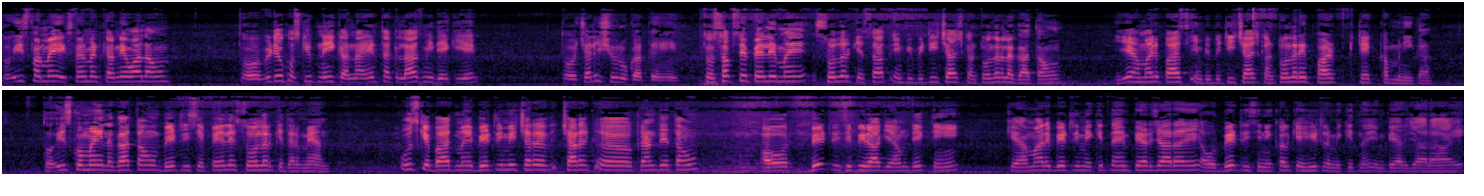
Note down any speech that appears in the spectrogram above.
तो इस पर मैं एक्सपेरिमेंट करने वाला हूँ। तो वीडियो को स्किप नहीं करना, एंड तक लाजमी देखिए। तो चलिए शुरू करते हैं। तो सबसे पहले मैं सोलर के साथ एम चार्ज कंट्रोलर लगाता हूँ। ये हमारे पास एम चार्ज कंट्रोलर है पार्क टेक कंपनी का। तो इसको मैं लगाता हूँ बैटरी से पहले सोलर के दरमियान। उसके बाद मैं बैटरी में चार चार करंट देता हूँ। और बैटरी से फिर आगे हम देखते हैं कि हमारे बैटरी में कितना एम्पेयर जा रहा है और बैटरी से निकल के हीटर में कितना एम्पेयर जा रहा है।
